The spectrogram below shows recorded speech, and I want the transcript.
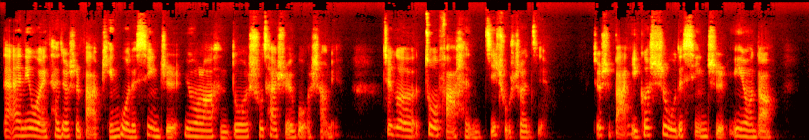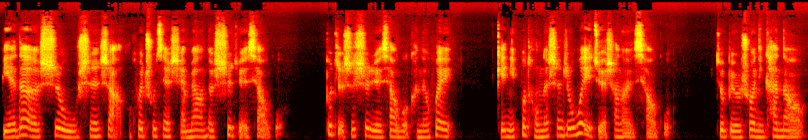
但 anyway，它就是把苹果的性质运用了很多蔬菜水果上面。这个做法很基础设计，就是把一个事物的性质运用到别的事物身上，会出现什么样的视觉效果？不只是视觉效果，可能会给你不同的甚至味觉上的效果。就比如说你看到。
